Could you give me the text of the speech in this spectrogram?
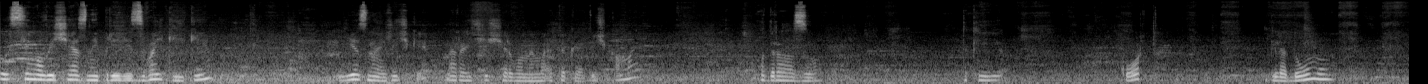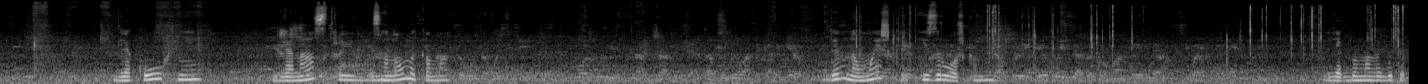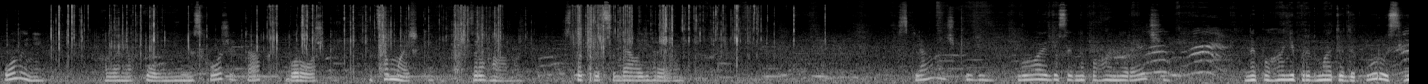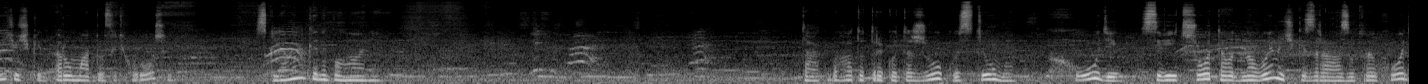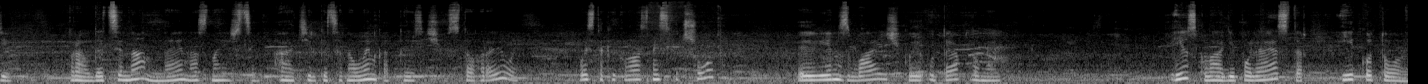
Усім величезний привіт з Вайкікі. Є знижечки на речі з червоними етикеточками. Одразу такий корт для дому, для кухні, для настрою з гномиками. Дивно мишки із рожками. Якби мали бути олені, але на олені не схожі, так, борожки. Оце мишки з рогами. 139 гривень. Скляночки є. Бувають досить непогані речі, непогані предмети декору, свічечки, аромат досить хороший. Склянки непогані. Так, багато трикотажу, костюми, худі, світшоти, от новиночки зразу при вході. Правда, ціна не на знижці, а тільки це новинка 1100 гривень. Ось такий класний світшот. Він з баєчкою утеплений. І в складі поліестер і котон.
